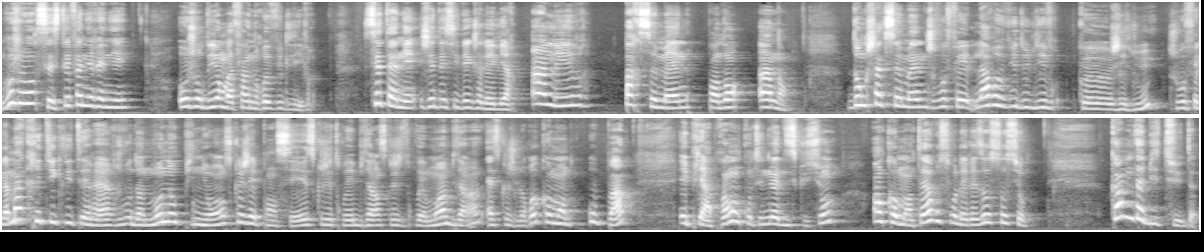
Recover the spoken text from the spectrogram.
bonjour, c'est Stéphanie Régnier. Aujourd'hui, on va faire une revue de livres. Cette année, j'ai décidé que j'allais lire un livre par semaine pendant un an. Donc chaque semaine, je vous fais la revue du livre que j'ai lu, je vous fais la ma critique littéraire, je vous donne mon opinion, ce que j'ai pensé, ce que j'ai trouvé bien, ce que j'ai trouvé moins bien, est-ce que je le recommande ou pas? Et puis après, on continue la discussion en commentaire ou sur les réseaux sociaux. Comme d'habitude,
